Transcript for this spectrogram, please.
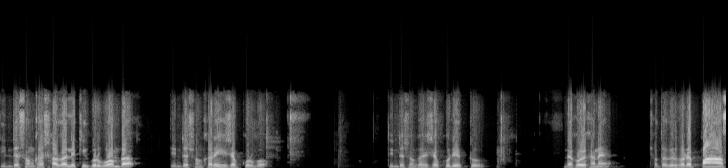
তিনটে সংখ্যা সাজালে কি করব আমরা? তিনটে সংখ্যারই হিসাব করব। তিনটে সংখ্যা হিসাব করি একটু। দেখো এখানে শতকের ঘরে পাঁচ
